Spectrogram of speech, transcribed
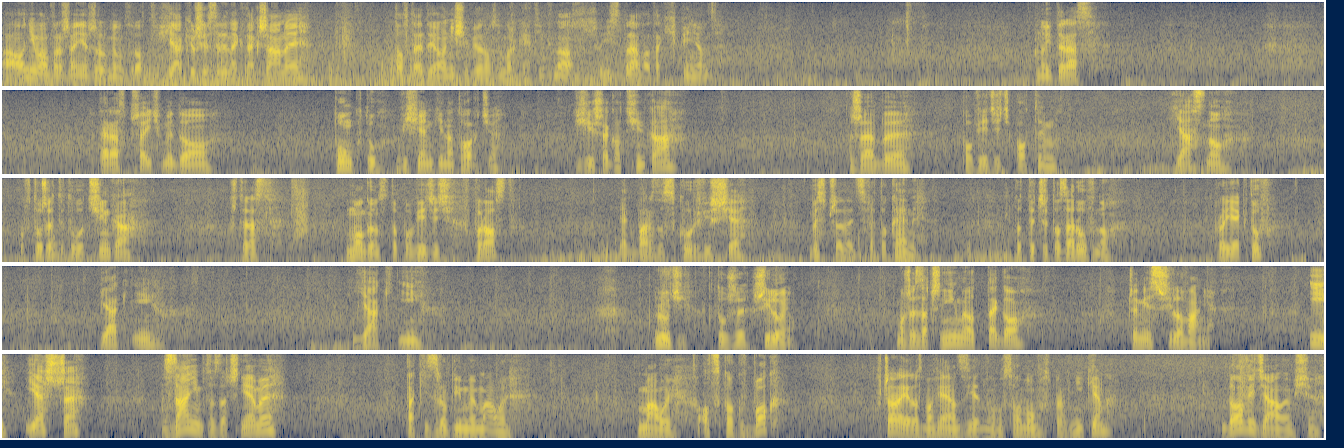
A oni mam wrażenie, że robią odwrotnie. Jak już jest rynek nagrzany, to wtedy oni się biorą za marketing. No i sprawa, takich pieniędzy. No i teraz teraz przejdźmy do punktu wisienki na torcie dzisiejszego odcinka, żeby powiedzieć o tym jasno. Powtórzę tytuł odcinka, już teraz mogąc to powiedzieć wprost, jak bardzo skurwisz się, by sprzedać swe tokeny. Dotyczy to zarówno projektów, jak i jak i ludzi, którzy shilują. Może zacznijmy od tego, czym jest shilowanie. I jeszcze, zanim to zaczniemy, taki zrobimy mały, mały odskok w bok. Wczoraj rozmawiając z jedną osobą, z prawnikiem, dowiedziałem się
